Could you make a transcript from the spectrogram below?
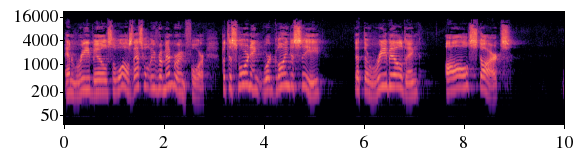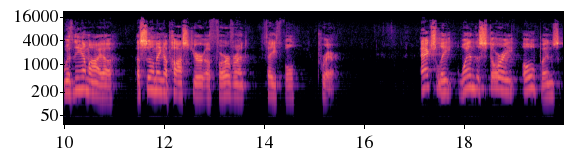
and rebuilds the walls. That's what we remember him for. But this morning, we're going to see that the rebuilding all starts with Nehemiah assuming a posture of fervent, faithful prayer. Actually, when the story opens,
